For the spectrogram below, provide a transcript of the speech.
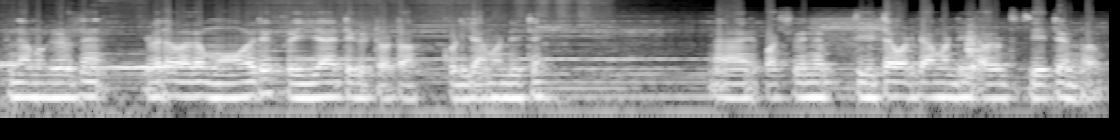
പിന്നെ നമുക്ക് ഇവിടുന്ന് ഇവരെ വക മോര് ഫ്രീ ആയിട്ട് കിട്ടും കേട്ടോ കുടിക്കാൻ വേണ്ടിയിട്ട്. പശുവിന് തീറ്റ കൊടുക്കാൻ വേണ്ടി അവരുടെ തീറ്റ ഉണ്ടാവും.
